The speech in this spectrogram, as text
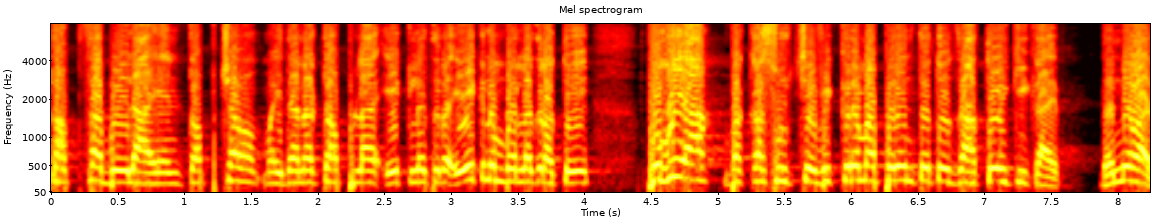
टॉपचा बैल आहे. आणि टॉपच्या मैदानात टॉपला एकलच एक नंबरलाच राहतोय बघूया बकासूरच्या विक्रमापर्यंत तो जातोय की काय. धन्यवाद.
